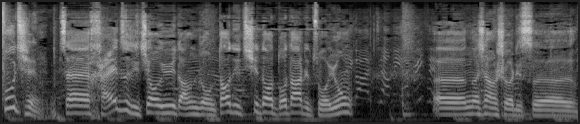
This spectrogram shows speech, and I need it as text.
父亲在孩子的教育当中到底起到多大的作用？呃，我想说的是，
